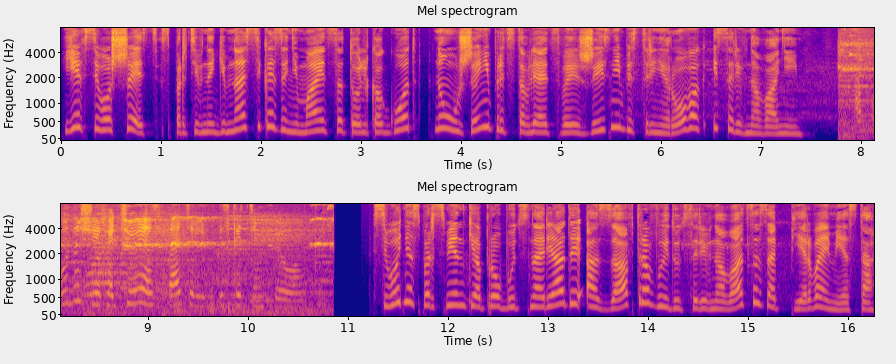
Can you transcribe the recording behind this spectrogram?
Ей всего шесть. Спортивной гимнастикой занимается только год, но уже не представляет своей жизни без тренировок и соревнований. А в будущем хочу я стать олимпийской чемпионкой. Сегодня спортсменки опробуют снаряды, а завтра выйдут соревноваться за первое место.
